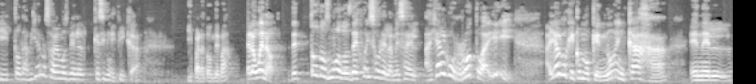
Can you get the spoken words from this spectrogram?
y todavía no sabemos bien qué significa y para dónde va. Pero bueno, de todos modos, dejo ahí sobre la mesa el hay algo roto ahí. Hay algo que como que no encaja en el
